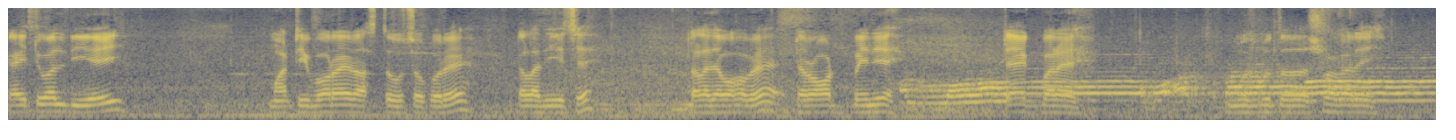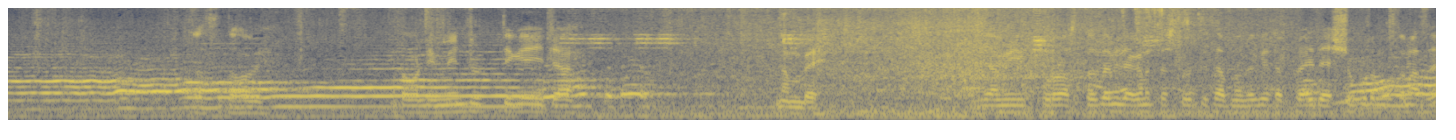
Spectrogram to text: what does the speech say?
গাইড ওয়াল দিয়েই মাটি ভরায় রাস্তা উঁচু করে ডালা দিয়েছে। ডালা দেওয়া হবে। এটা রড বেঁধে এটা একবারে মজবুত সহকারে হবে। মোটামুটি মেন রোড থেকে এটা নামবে। যে আমি পুরো রাস্তাতে আমি দেখানোর চেষ্টা করতেছি, আপনাদেরকে এটা প্রায় দেড়শো ফুটের মতন আছে।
